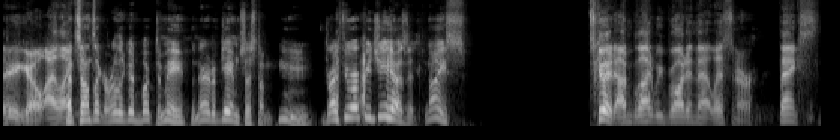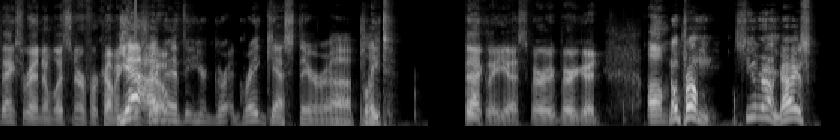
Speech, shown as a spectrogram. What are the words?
There you go. I like that. It. Sounds like a really good book to me. The narrative game system. Hmm. Drive through RPG has it. Nice. It's good. I'm glad we brought in that listener. Thanks, thanks, random listener, for coming. Yeah, I, you're a great guest there, uh, Plate. Exactly. Yes. Very, very good. Um, no problem. I'll see you around, guys.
